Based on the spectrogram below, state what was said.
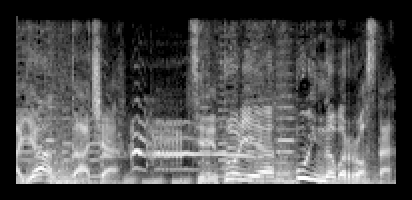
Моя дача. Территория буйного роста.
